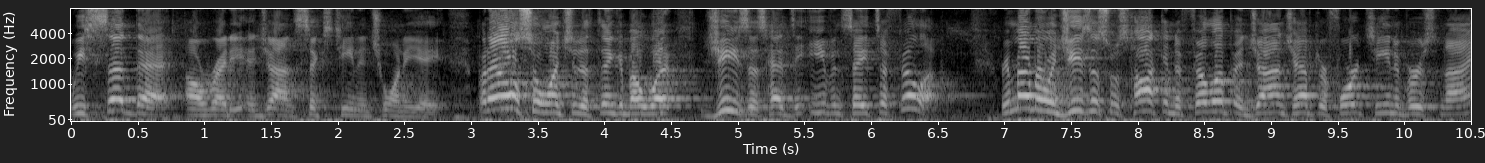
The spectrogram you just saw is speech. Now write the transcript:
We said that already in John 16 and 28. But I also want you to think about what Jesus had to even say to Philip. Remember when Jesus was talking to Philip in John chapter 14 and verse 9,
